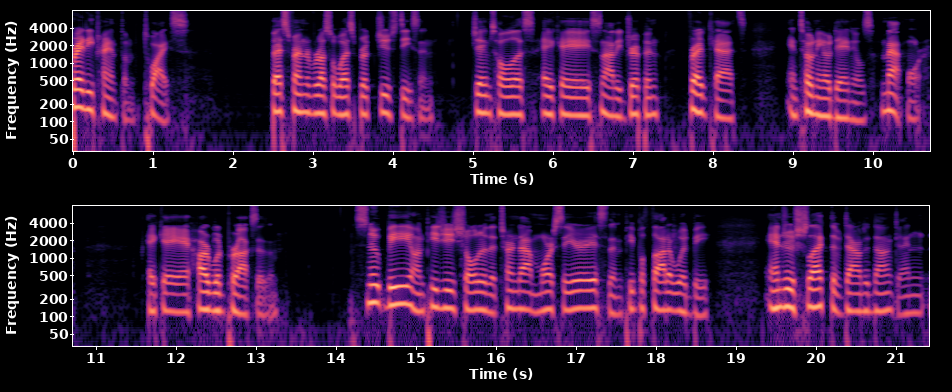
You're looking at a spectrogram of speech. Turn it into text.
Brady Trantham twice, best friend of Russell Westbrook, Juice Deason, James Hollis, aka Snotty Drippin, Fred Katz, Antonio Daniels, Matt Moore, aka Hardwood Paroxysm. Snoop B on PG's shoulder that turned out more serious than people thought it would be. Andrew Schlecht of Down to Dunk and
